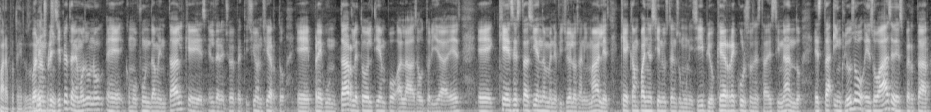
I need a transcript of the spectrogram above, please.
para proteger los bueno, derechos. Bueno, en principio tenemos uno eh, como fundamental que es el derecho de petición, ¿cierto? Eh, preguntarle todo el tiempo a las autoridades eh, qué se está haciendo en beneficio de los animales, qué campañas tiene usted en su municipio, qué recursos está destinando. Está, incluso eso hace despertar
